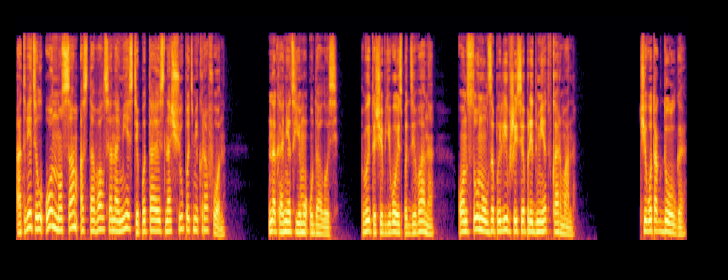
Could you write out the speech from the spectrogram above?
Ответил он, но сам оставался на месте, пытаясь нащупать микрофон. Наконец ему удалось. Вытащив его из-под дивана, он сунул запылившийся предмет в карман. «Чего так долго?»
